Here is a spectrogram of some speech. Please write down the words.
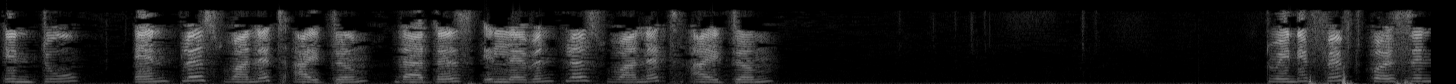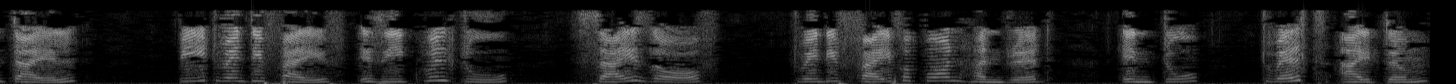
into n plus 1th item that is 11 plus 1th item. 25th percentile P25 is equal to size of 25 upon 100 into 12th item.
